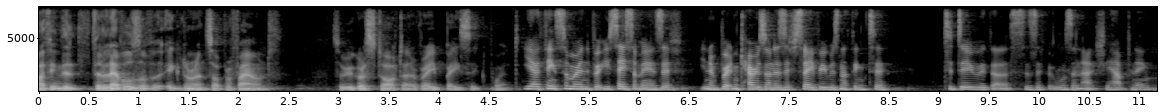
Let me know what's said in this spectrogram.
I think that the levels of ignorance are profound. So we've got to start at a very basic point. Yeah, I think somewhere in the book you say something as if you know Britain carries on as if slavery was nothing to to do with us, as if it wasn't actually happening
